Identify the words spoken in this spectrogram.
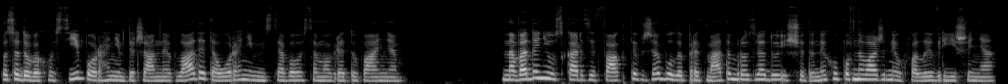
посадових осіб, органів державної влади та органів місцевого самоврядування. Наведені у скарзі факти вже були предметом розгляду і щодо них уповноважений ухвалив рішення.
